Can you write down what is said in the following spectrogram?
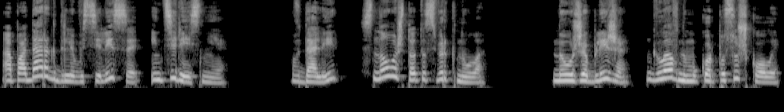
А подарок для Василисы интереснее. Вдали снова что-то сверкнуло, но уже ближе к главному корпусу школы.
